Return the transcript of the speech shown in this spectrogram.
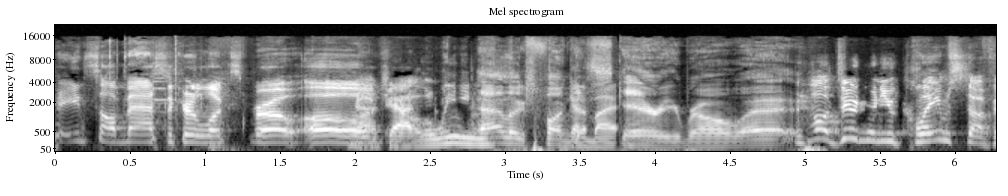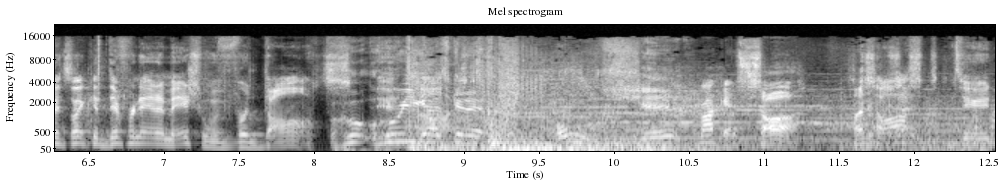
Chainsaw Massacre looks, bro. Oh, Yeah, chat. Halloween. That looks fucking gotta buy it. scary, bro. What? Oh, dude, when you claim stuff, it's like a different animation with Verdansk. Who, who are you guys gonna? Oh shit! Fucking saw. Sauce, dude.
